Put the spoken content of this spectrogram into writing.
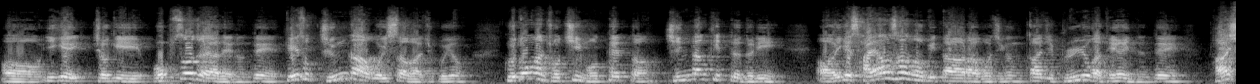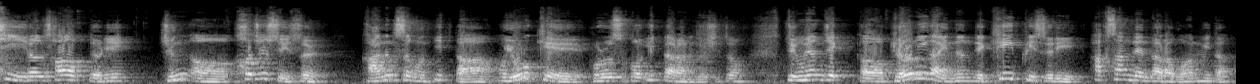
어 이게 저기 없어져야 되는데 계속 증가하고 있어가지고요. 그동안 좋지 못했던 진단 키트들이 어 이게 사양 산업이다라고 지금까지 분류가 되어 있는데 다시 이런 사업들이 증 어 커질 수 있을 가능성은 있다. 뭐 요렇게 볼 수도 있다라는 것이죠. 지금 현재 어, 변이가 있는데 KP3 확산된다라고 합니다.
